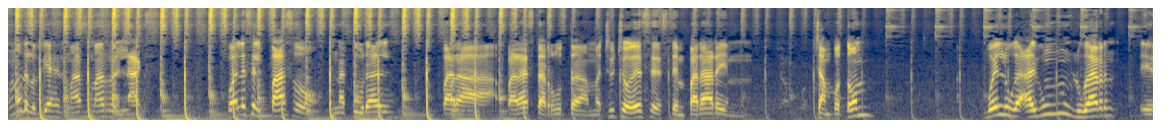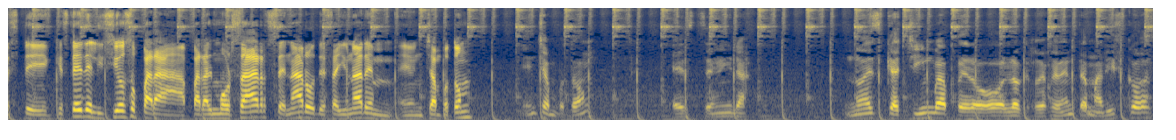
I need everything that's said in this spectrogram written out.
Uno de los viajes más, más relax. ¿Cuál es el paso natural para, para esta ruta? Machucho es este, parar en Champotón. Buen lugar, algún lugar este, que esté delicioso para, para almorzar, cenar o desayunar en, en Champotón. En Champotón, este, mira, no es cachimba, pero lo que referente a mariscos,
